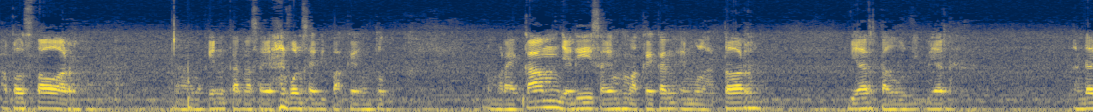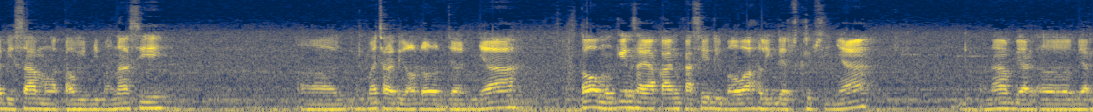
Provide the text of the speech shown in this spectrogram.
Apple Store. Nah, mungkin karena saya handphone saya dipakai untuk merekam, jadi saya memakaikan emulator biar tahu biar Anda bisa mengetahui di mana sih uh, gimana cara downloadnya atau mungkin saya akan kasih di bawah link deskripsinya di mana biar uh, biar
